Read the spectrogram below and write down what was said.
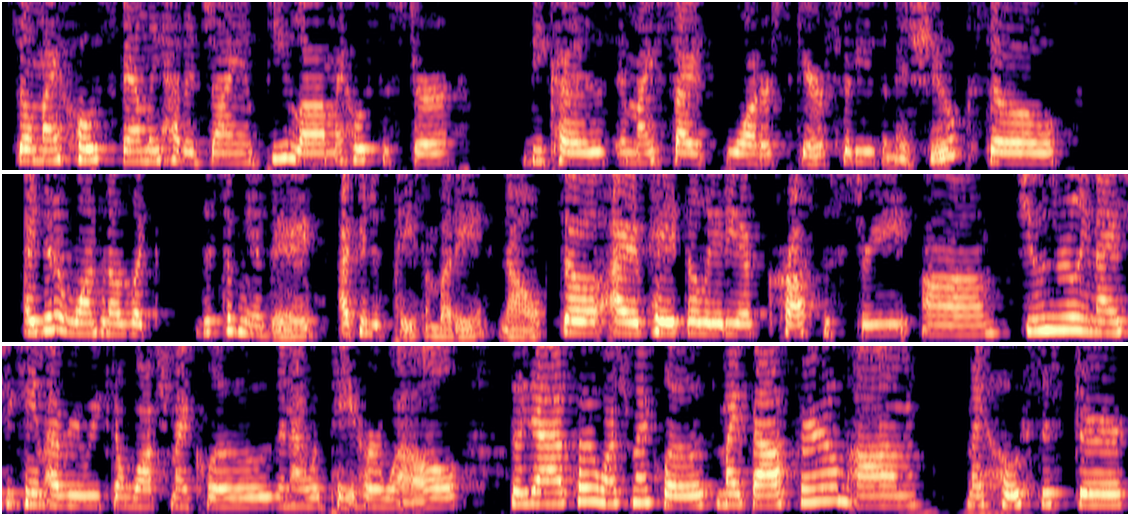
So my host family had a giant pila, my host sister, because in my site water scarcity is an issue. So I did it once and I was like, this took me a day. I can just pay somebody. No. So I paid the lady across the street. Um, she was really nice. She came every week to wash my clothes and I would pay her well. So yeah, that's how I wash my clothes. My bathroom, um, my host sister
